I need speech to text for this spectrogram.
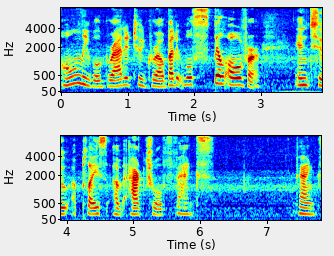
only will gratitude grow, but it will spill over into a place of actual thanks. Thanks.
